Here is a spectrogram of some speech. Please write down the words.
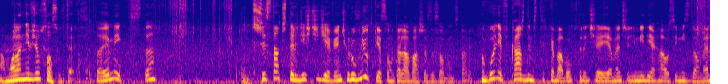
A Mola nie wziął sosów teraz. To jest mix, tak? 349, równiutkie są te lawasze ze sobą, stary. Ogólnie w każdym z tych kebabów, które dzisiaj jemy, czyli Media House i Miss Donner,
